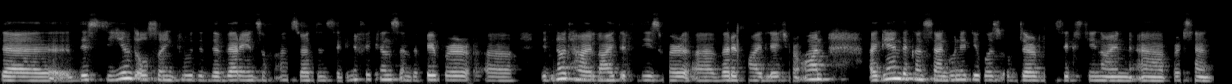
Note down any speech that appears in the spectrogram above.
this yield also included the variants of uncertain significance and the paper did not highlight if these were verified later on. Again, the consanguinity was observed 69%.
